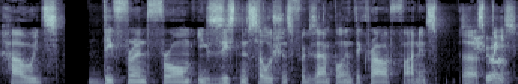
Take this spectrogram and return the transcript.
how it's different from existing solutions, for example, in the crowdfunding uh, sure. space.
